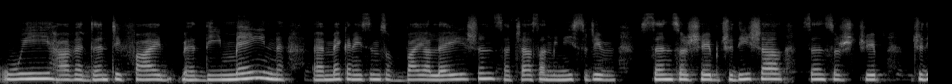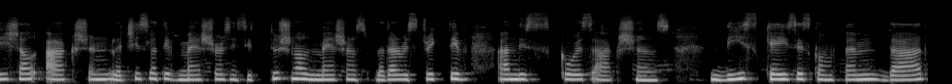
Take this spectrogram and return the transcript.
we have identified uh, the main uh, mechanisms of violation, such as administrative censorship, judicial censorship, judicial action, legislative measures, institutional measures that are restrictive, and discourse actions. These cases confirm that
